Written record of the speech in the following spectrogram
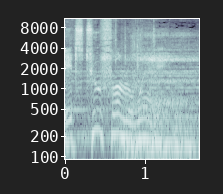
It's too far away.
